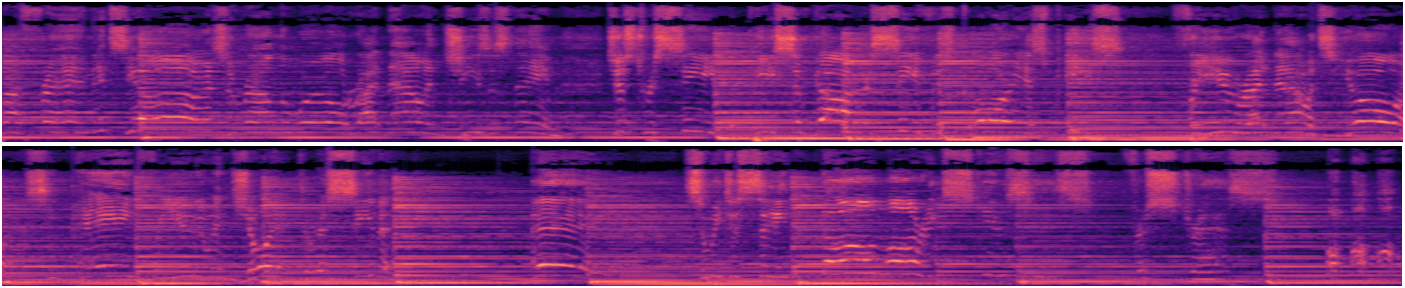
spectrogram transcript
my friend. It's yours around the world right now in Jesus' name. Just receive the peace of God. Receive His glorious peace for you right now. It's yours. He paid for you to enjoy 哈哈哈。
